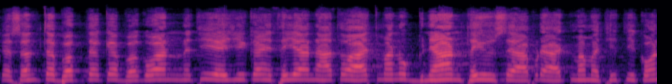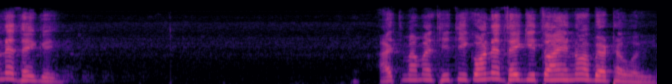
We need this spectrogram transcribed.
કે સંત ભક્ત કે ભગવાન નથી, હજી કાંઈ થયા ને આ તો આત્માનું જ્ઞાન થયું છે. આપણે આત્મામાં સ્થિતિ કોને થઈ ગઈ? આત્મામાં સ્થિતિ કોને થઈ ગઈ તો અહીં ન બેઠા હોય.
